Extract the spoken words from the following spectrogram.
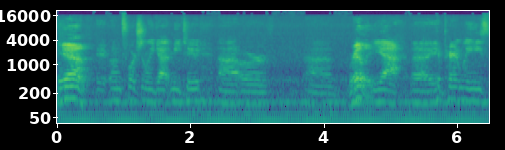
Yeah, unfortunately got me too'd, uh, or uh, really? yeah, uh, apparently he's.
